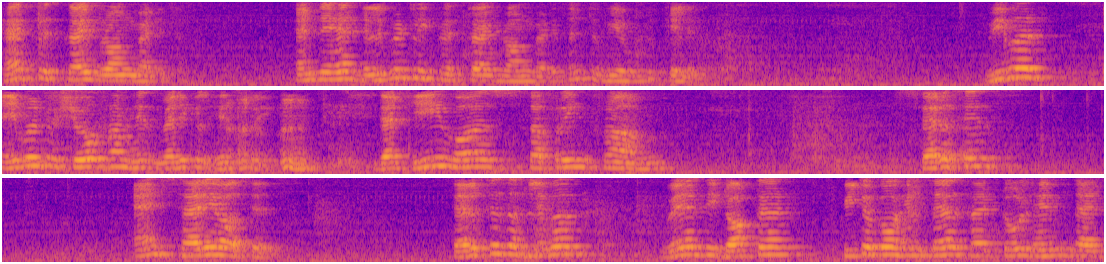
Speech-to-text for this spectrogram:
had prescribed wrong medicine and they had deliberately prescribed wrong medicine to be able to kill him. We were able to show from his medical history that he was suffering from cirrhosis and cirrhosis. Cirrhosis of liver, where the doctor Peter Goh himself had told him that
